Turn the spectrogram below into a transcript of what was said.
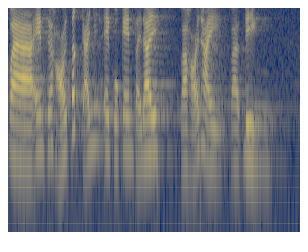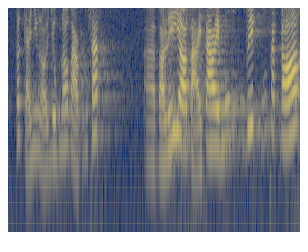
và em sẽ hỏi tất cả những eco kem tại đây và hỏi thầy và điền tất cả những nội dung đó vào cuốn sách. À, và lý do tại sao em muốn viết cuốn sách đó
